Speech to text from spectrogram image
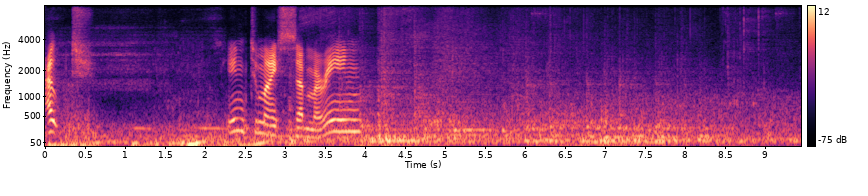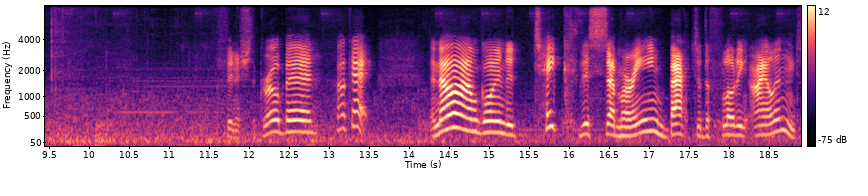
out. Into my submarine. Finish the grow bed. Okay. And now I'm going to take this submarine back to the floating island.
